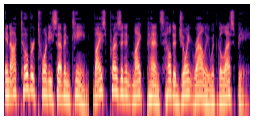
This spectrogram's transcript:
In October 2017, Vice President Mike Pence held a joint rally with Gillespie.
